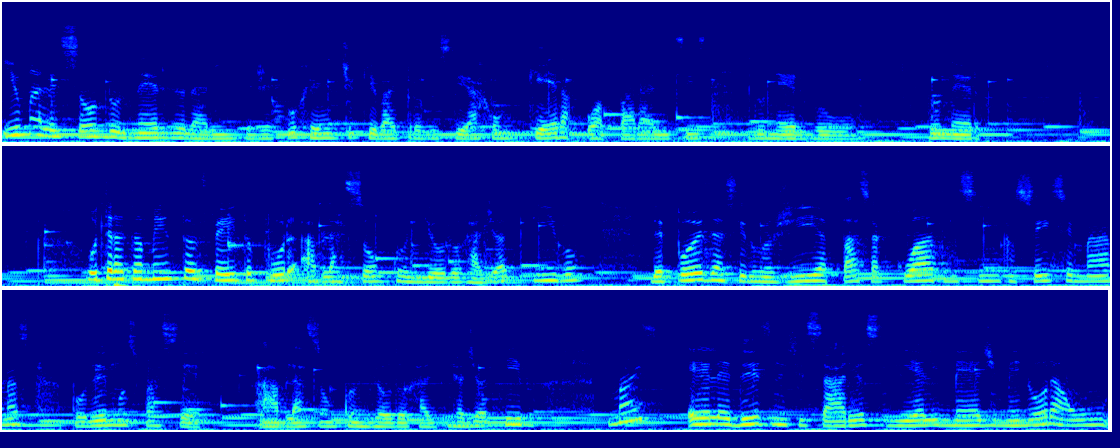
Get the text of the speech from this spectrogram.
E uma lesão do nervo laríngeo recorrente que vai produzir a ronqueira ou a parálise do nervo. Do nervo. O tratamento é feito por ablação com iodo radioativo. Depois da cirurgia, passa 4, 5, 6 semanas, podemos fazer a ablação com iodo radioativo mas ele é desnecessário se ele mede menor a 1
